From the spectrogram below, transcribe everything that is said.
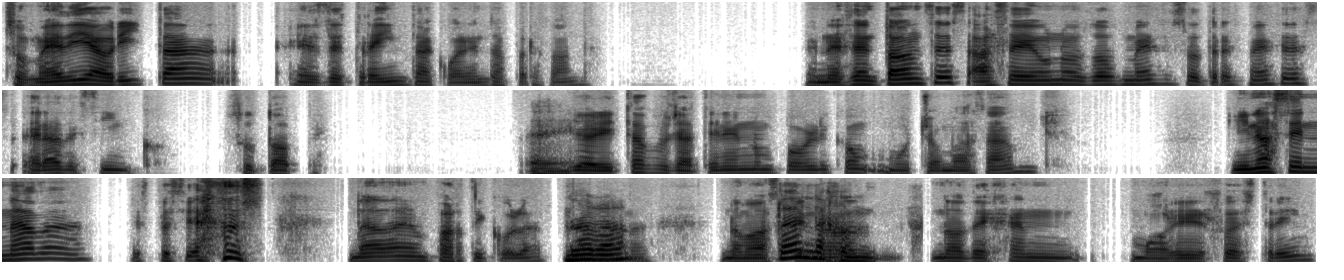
Su media ahorita es de 30 a 40 personas. En ese entonces, hace unos dos meses o tres meses, era de 5, su tope. Y ahorita pues ya tienen un público mucho más amplio. Y no hacen nada especial, nada en particular. Nada. Nomás que no, no dejan morir su stream.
